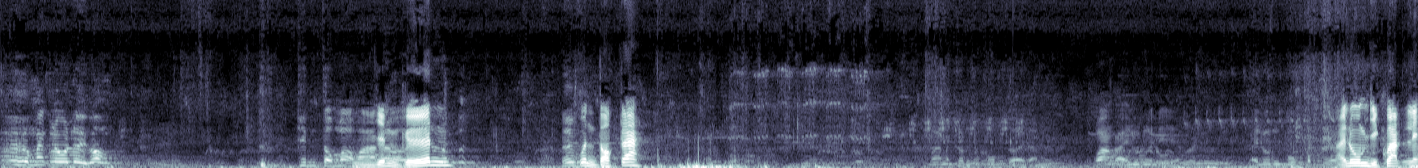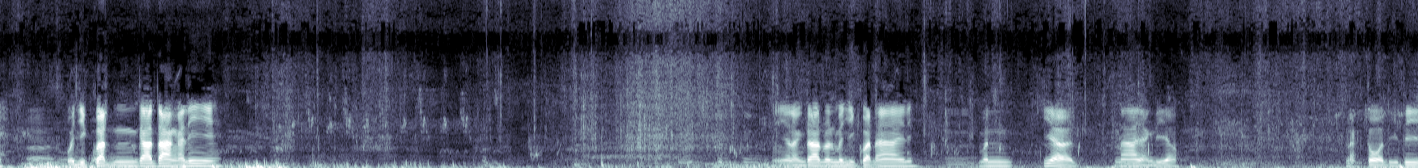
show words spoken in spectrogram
เออไม่กลัวเลยก็กินต้มมาหวานเย็นเกินเฮ้ยกุนตกจ้ะมันมันชุบชุบปุ๊บเลยนะว่างกับไอ้รุ่นก็ดีอะไอ้รุ่นบุกกับเดียวไอ้นุ่มหยิกกวัดเลย เออว่าหยิกกวัดกาตั้งอันนี้นี่หลังด้านมันมันหยิกกวัดอ้ายนี่เออมันเที่ยหน้าอย่างเดียวหลักต่อตีที่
